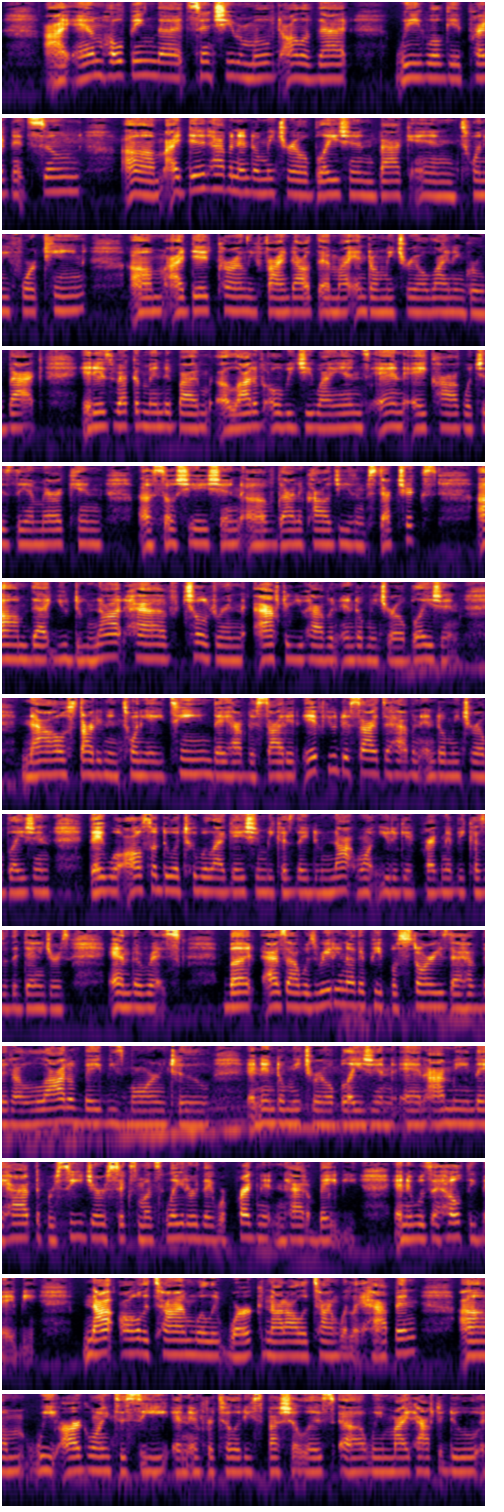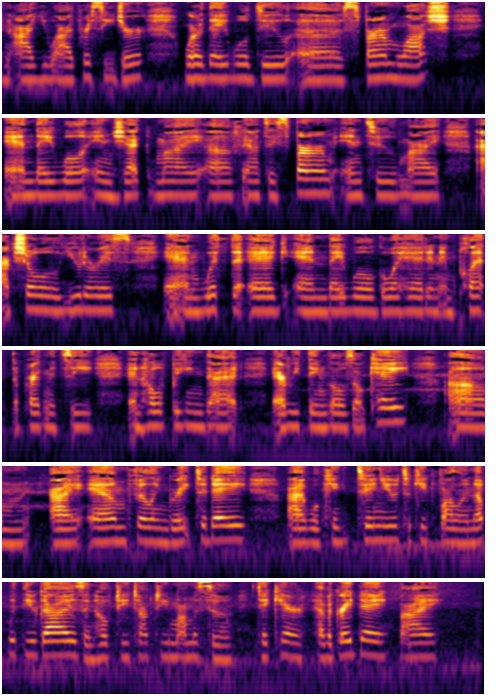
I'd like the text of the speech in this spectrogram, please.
I am hoping that since she removed all of that, we will get pregnant soon. Um, I did have an endometrial ablation back in 2014. Um, I did currently find out that my endometrial lining grew back. It is recommended by a lot of OBGYNs and ACOG, which is the American Association of Gynecology and Obstetrics, um, that you do not have children after you have an endometrial ablation. Now, starting in 2018, they have decided if you decide to have an endometrial ablation, they will also do a tubal because they do not want you to get pregnant because of the dangers and the risk. But as I was reading other people's stories, there have been a lot of babies born to an endometrial ablation. And I mean, they had the procedure six months later, they were pregnant and had a baby, and it was a healthy baby. Not all the time will it work, not all the time will it happen. Um, we are going to see an infertility specialist. Uh, we might have to do an IUI procedure where they will do a sperm wash and they will inject my uh, fiance's sperm into my actual uterus and with the egg, and they will go ahead and implant the pregnancy and hoping that everything goes okay. Um, I am feeling great today. I will continue to keep following up with you guys and hope to talk to you mama soon. Take care. Have a great day. Bye.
